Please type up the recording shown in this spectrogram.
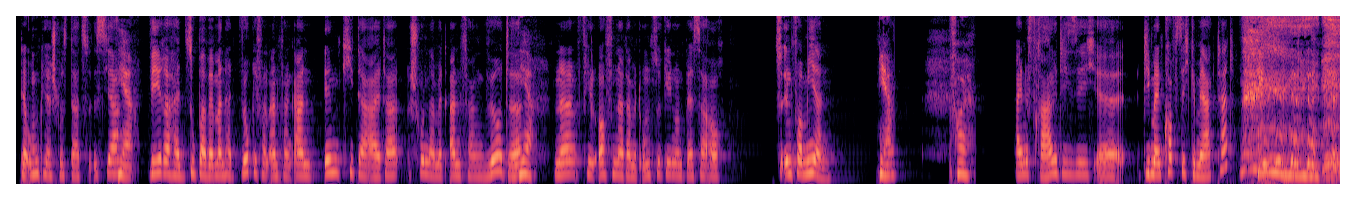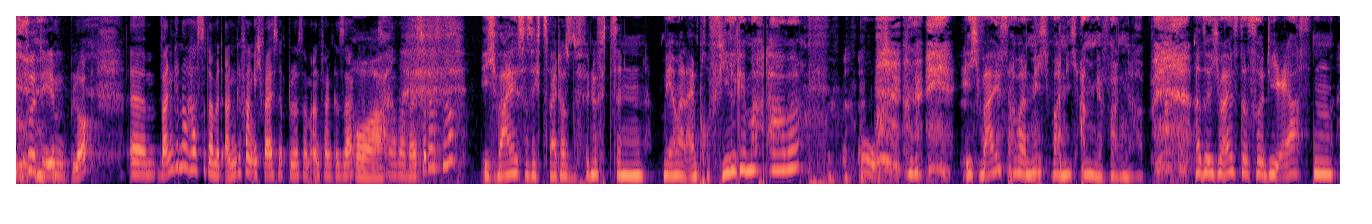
Der Umkehrschluss dazu ist ja, ja, wäre halt super, wenn man halt wirklich von Anfang an im Kita-Alter schon damit anfangen würde, ja. ne, viel offener damit umzugehen und besser auch zu informieren. Ja, voll. Eine Frage, die sich äh, die mein Kopf sich gemerkt hat, zu dem Blog. Ähm, wann genau hast du damit angefangen? Ich weiß nicht, ob du das am Anfang gesagt oh. hast, aber weißt du das noch? Ich weiß, dass ich 2015 mir mal ein Profil gemacht habe. Oh. Ich weiß aber nicht, wann ich angefangen habe. Also ich weiß, dass so die ersten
